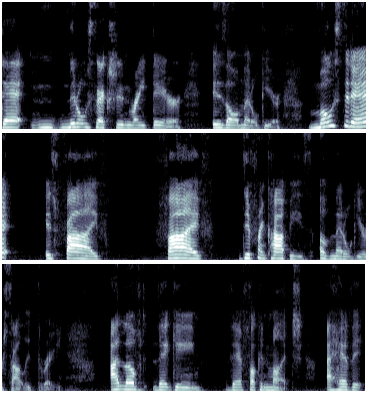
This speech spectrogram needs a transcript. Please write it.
that middle section right there is all Metal Gear. Most of that is five, five different copies of Metal Gear Solid 3. I loved that game that fucking much. I have it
